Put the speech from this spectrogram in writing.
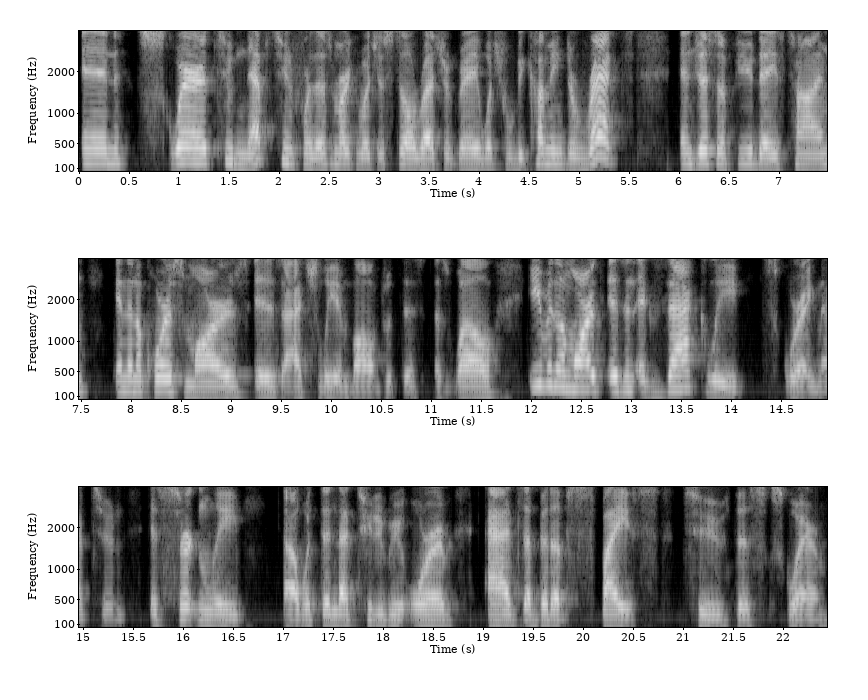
in square to Neptune for this Mercury, which is still retrograde, which will be coming direct in just a few days' time. And then, of course, Mars is actually involved with this as well. Even though Mars isn't exactly squaring Neptune, is certainly uh, within that two degree orb, adds a bit of spice to this square.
